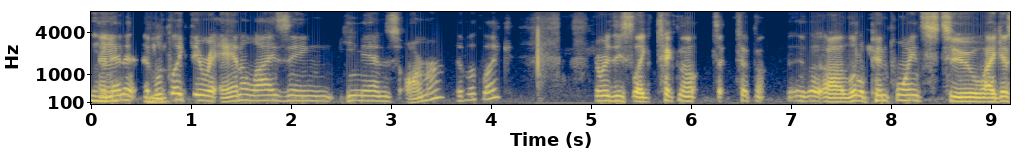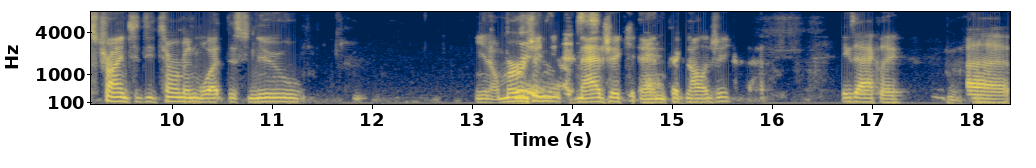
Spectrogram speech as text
Mhm, and then it, it mhm. looked like they were analyzing he-man's armor it looked like. There were these like techno, te- techno uh, little pinpoints to i guess trying to determine what this new you know merging of magic and technology. Exactly. Hmm. uh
